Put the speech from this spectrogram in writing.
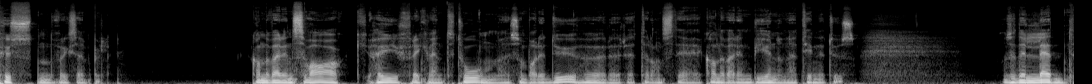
Pusten, for eksempel. Kan det være en svak, høyfrekvent tone som bare du hører et eller annet sted? Kan det være en begynnende tinnitus? Og så er det ledd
